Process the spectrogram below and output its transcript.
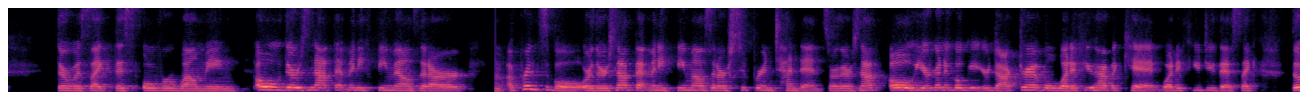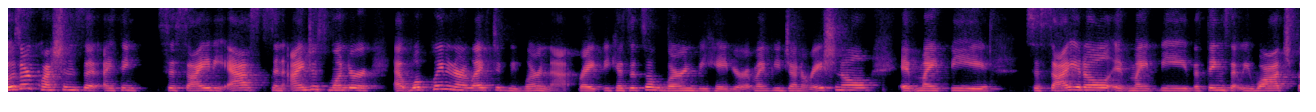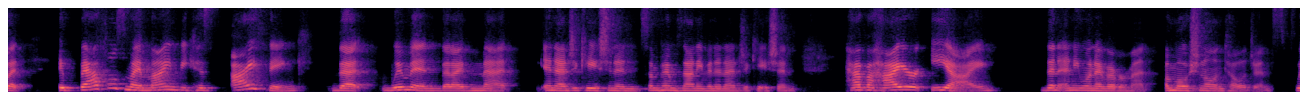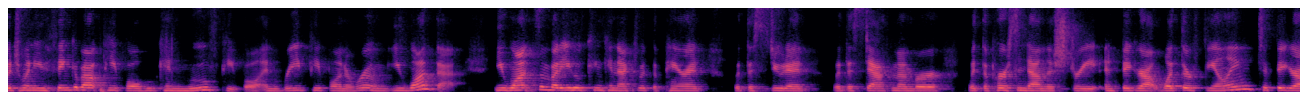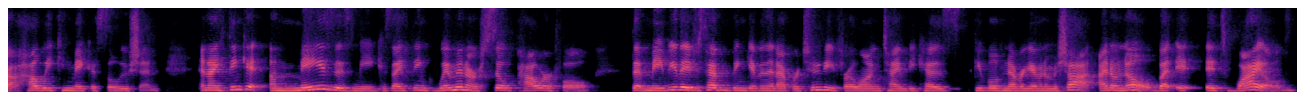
there was like this overwhelming, oh, there's not that many females that are um, a principal or there's not that many females that are superintendents or there's not oh you're going to go get your doctorate? Well what if you have a kid? What if you do this? Like those are questions that i think society asks. And i just wonder at what point in our life did we learn that right? Because it's a learned behavior. It might be generational it might be societal it might be the things that we watch but it baffles my mind because i think that women that i've met in education and sometimes not even in education have a higher EI than anyone I've ever met, emotional intelligence, which when you think about people who can move people and read people in a room, you want that. You want somebody who can connect with the parent, with the student, with the staff member, with the person down the street and figure out what they're feeling to figure out how we can make a solution. And I think it amazes me because I think women are so powerful that maybe they just haven't been given that opportunity for a long time because people have never given them a shot. I don't know, but it it's wild.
